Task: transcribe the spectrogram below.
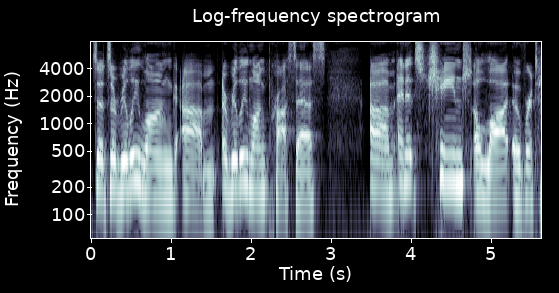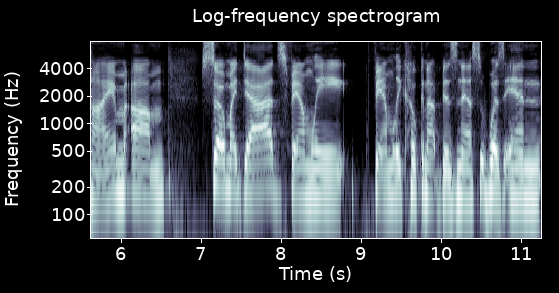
So it's a really long um, a really long process, um, and it's changed a lot over time. Um, so my dad's family family coconut business was in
